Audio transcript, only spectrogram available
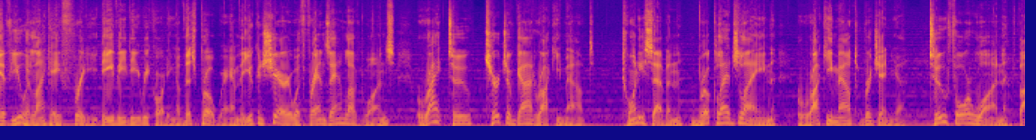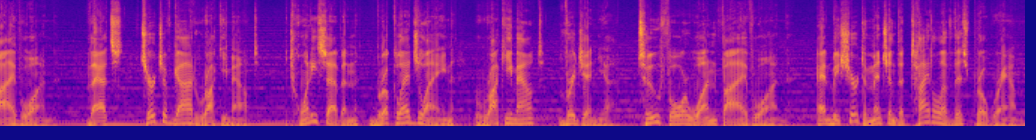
If you would like a free DVD recording of this program that you can share with friends and loved ones, write to Church of God Rocky Mount, 27 Brookledge Lane, Rocky Mount, Virginia, 24151. That's Church of God Rocky Mount, 27 Brookledge Lane, Rocky Mount, Virginia, 24151. And be sure to mention the title of this program.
